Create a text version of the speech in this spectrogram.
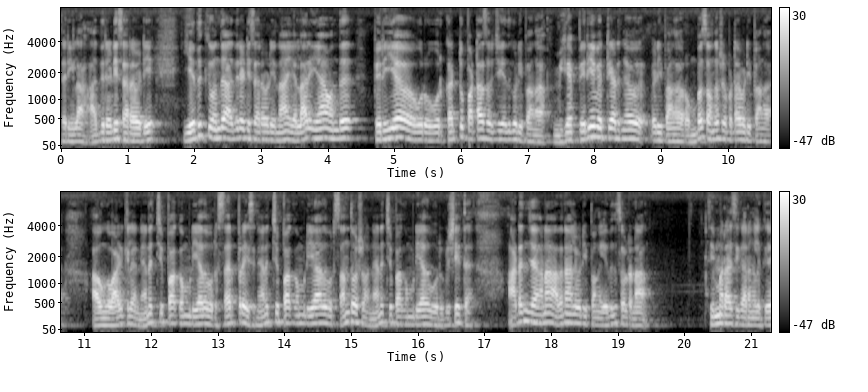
சரிங்களா? அதிரடி சரவடி. எதுக்கு வந்து அதிரடி சரவடினா எல்லோரும் ஏன் வந்து பெரிய ஒரு ஒரு கட்டு பட்டாசு வச்சு எதுக்கு வெடிப்பாங்க? மிகப்பெரிய வெற்றி அடைஞ்சா வெடிப்பாங்க. ரொம்ப சந்தோஷப்பட்டா வெடிப்பாங்க. அவங்க வாழ்க்கையில் நினச்சி பார்க்க முடியாத ஒரு சர்ப்ரைஸ் நினச்சி பார்க்க முடியாத ஒரு சந்தோஷம் நினச்சி பார்க்க முடியாத ஒரு விஷயத்த அடைஞ்சாங்கன்னா அதனால் வெடிப்பாங்க. எதுக்கு சொல்கிறேன்னா சிம்ம ராசிக்காரங்களுக்கு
